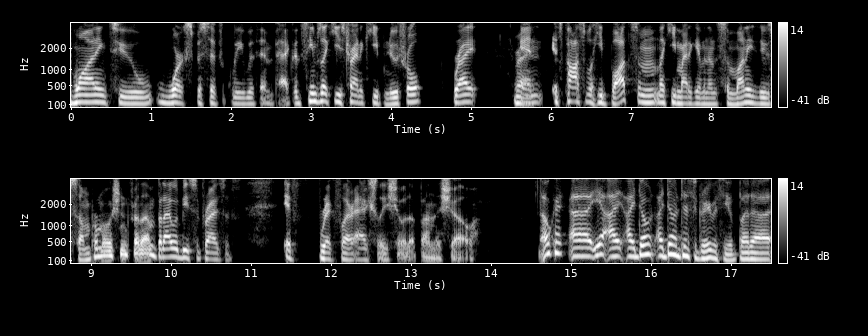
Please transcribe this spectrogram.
wanting to work specifically with Impact. It seems like he's trying to keep neutral, right? Right. And it's possible he bought some, like he might have given them some money to do some promotion for them. But I would be surprised if if Ric Flair actually showed up on the show. Okay. Uh, yeah, I, I don't I don't disagree with you, but uh,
